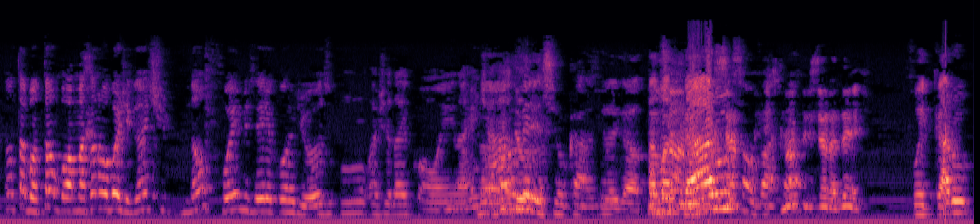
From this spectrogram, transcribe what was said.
Então tá bom, então, o Robô Gigante não foi misericordioso com a JediCon, hein? A gente Não, não mereceu, cara. Que legal. Tava caro, nota, salvar, cara. Nota de 0 a 10? foi caro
